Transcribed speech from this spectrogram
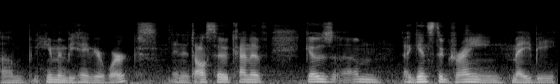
um, human behavior works, and it also kind of goes um, against the grain, maybe,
